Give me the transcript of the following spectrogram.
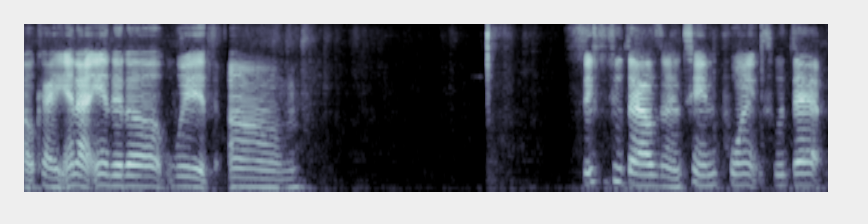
Okay, and I ended up with um 62,010 points with that.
